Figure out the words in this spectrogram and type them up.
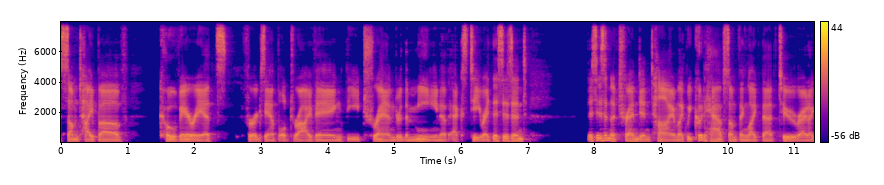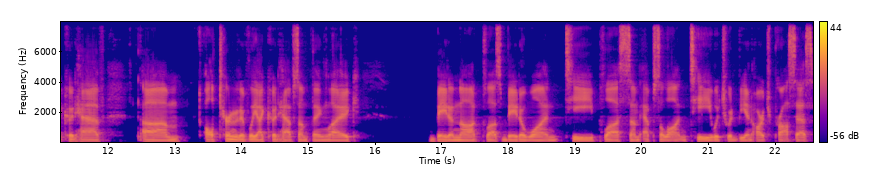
some type of covariates, for example, driving the trend or the mean of xt. Right? This isn't this isn't a trend in time. Like we could have something like that too, right? I could have um, alternatively, I could have something like beta naught plus beta 1 t plus some epsilon t, which would be an ARCH process.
